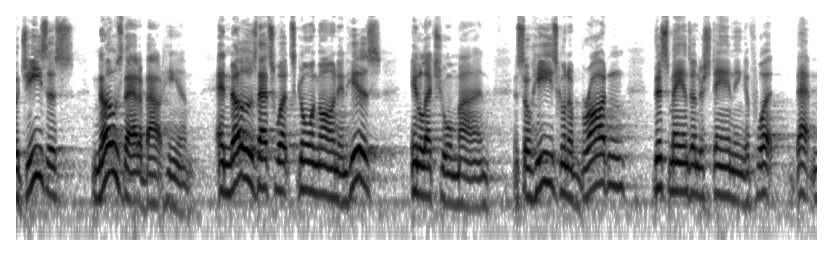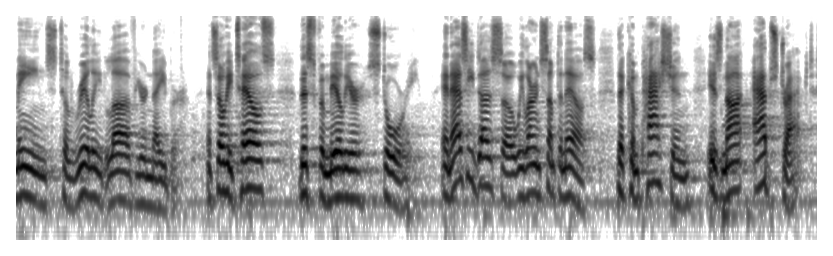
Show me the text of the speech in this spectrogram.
But Jesus knows that about him and knows that's what's going on in his intellectual mind. And so he's going to broaden this man's understanding of what that means to really love your neighbor. And so he tells this familiar story. And as he does so, we learn something else that compassion is not abstract.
